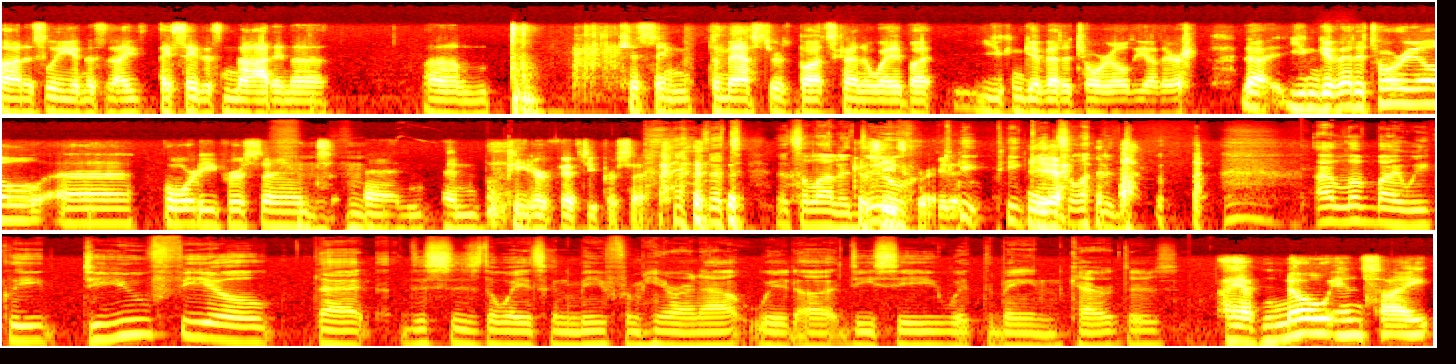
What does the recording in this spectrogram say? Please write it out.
honestly, and this, I, I say this not in a um, kissing the master's butts kind of way, but you can give editorial the other. No, you can give editorial uh, forty percent and and Peter fifty percent. that's that's a lot of do. Pete, Pete gets Yeah. a lot to do. I love biweekly. Do you feel that this is the way it's going to be from here on out with uh, DC with the main characters? I have no insight,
